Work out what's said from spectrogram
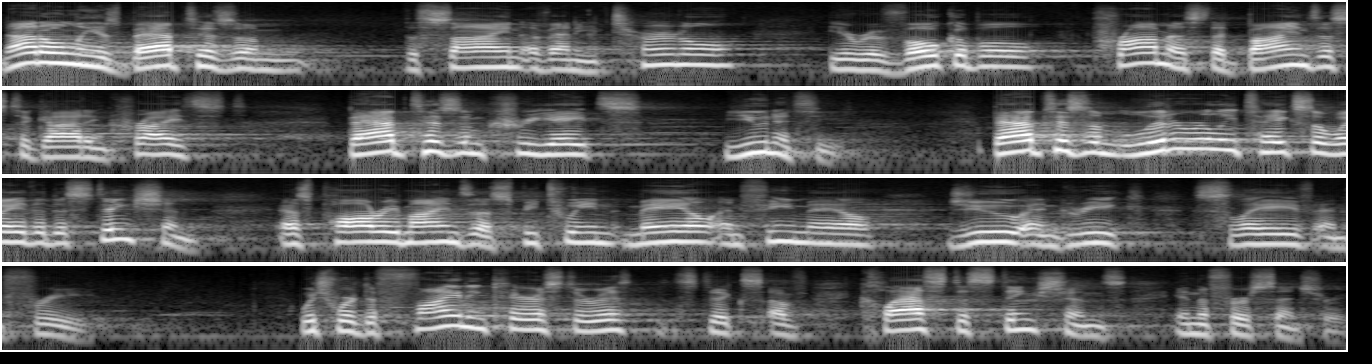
Not only is baptism the sign of an eternal, irrevocable promise that binds us to God in Christ, baptism creates unity. Baptism literally takes away the distinction, as Paul reminds us, between male and female, Jew and Greek, slave and free, which were defining characteristics of class distinctions in the first century.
